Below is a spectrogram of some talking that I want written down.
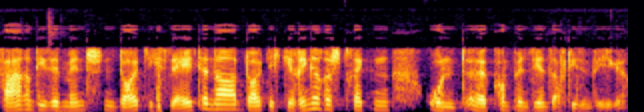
fahren diese Menschen deutlich seltener, deutlich geringere Strecken und äh, kompensieren es auf diesem Wege.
